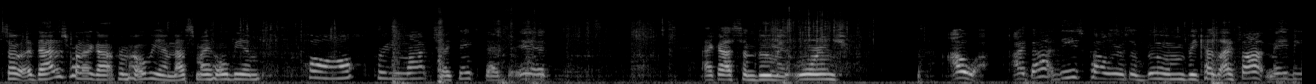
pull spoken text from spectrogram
So uh, that is what I got from Hobium. That's my Hobium haul, pretty much. I think that's it. I got some Boom in Orange. Oh, I got these colors of Boom because I thought maybe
